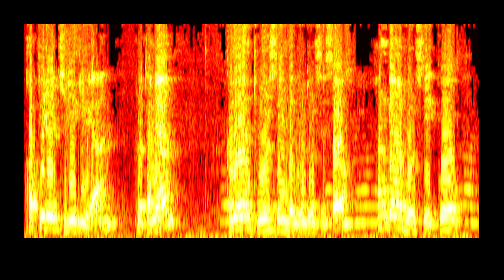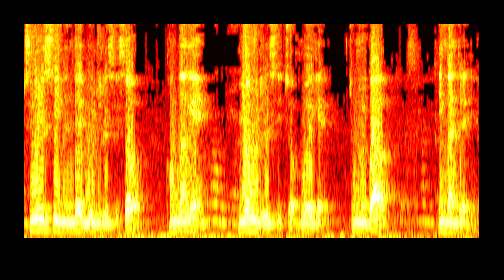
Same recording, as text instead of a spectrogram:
커피를 기르기 위한 그렇다면 그들은 도울 수 있는데 뭘 도울 수 있어? 환경을 도울 수 있고 줄일 수 있는데 뭘 줄일 수 있어? 건강에 위험을 줄일 수 있죠. 뭐에게? 동물과 인간들에게.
